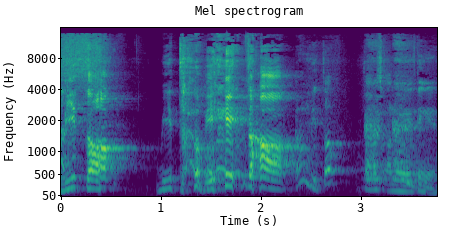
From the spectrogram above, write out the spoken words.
Bitok. Bito Bitok. Emang Bito termasuk online dating ya?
